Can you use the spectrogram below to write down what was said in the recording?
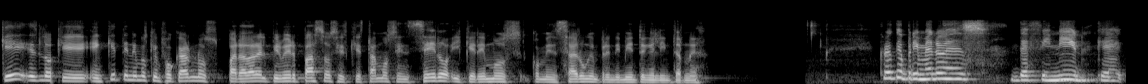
¿qué es lo que, en qué tenemos que enfocarnos para dar el primer paso si es que estamos en cero y queremos comenzar un emprendimiento en el Internet? Creo que primero es definir qué,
